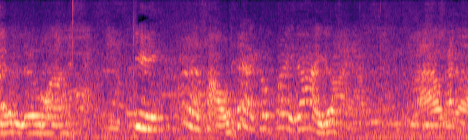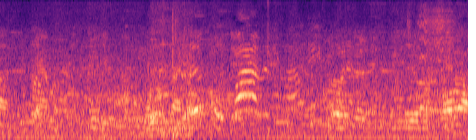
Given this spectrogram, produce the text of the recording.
ร็วเร็วมายิงเสาแรกก็ไม่ได้ครับแล้วเรือผมว่าเลยครับเพราะเรา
